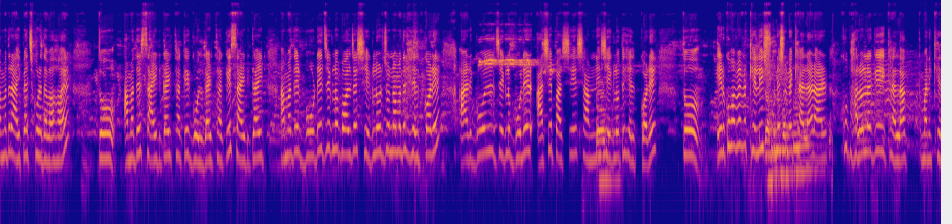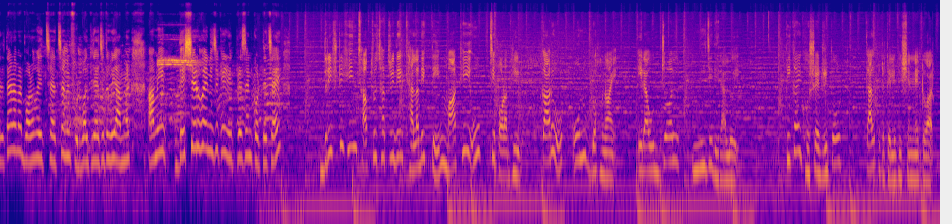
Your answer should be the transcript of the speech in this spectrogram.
আমাদের আই প্যাচ করে দেওয়া হয়। তো আমাদের সাইড গাইড থাকে গোল গাইড থাকে। সাইড গাইড আমাদের বোর্ডে যেগুলো বল যায় সেগুলোর জন্য আমাদের হেল্প করে। আর গোল যেগুলো গোলের আশেপাশে সামনে সেগুলোতে হেল্প করে। তো এরকমভাবে আমরা খেলি শুনে শুনে খেলার আর খুব ভালো লাগে এই খেলা মানে খেলতে। আর আমার বড় হয়ে ইচ্ছা আছে আমি ফুটবল প্লেয়ার যদি হই আমার আমি দেশের হয়ে নিজেকে রিপ্রেজেন্ট করতে চাই। দৃষ্টিহীন ছাত্রছাত্রীদের খেলা দেখতে মাঠে উপচে পড়া ভিড় কারও অনুগ্রহ নয়। এরা উজ্জ্বল নিজেদের আলোয়। পিকাই ঘোষের report Calcutta television network.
